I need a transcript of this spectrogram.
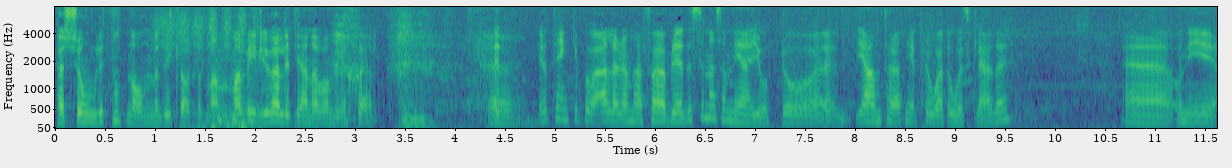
personligt mot någon men det är klart att man, man vill ju väldigt gärna vara med själv. Jag, Eh, jag tänker på alla de här förberedelserna som ni har gjort och jag antar att ni har provat OS-kläder. Eh, och ni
